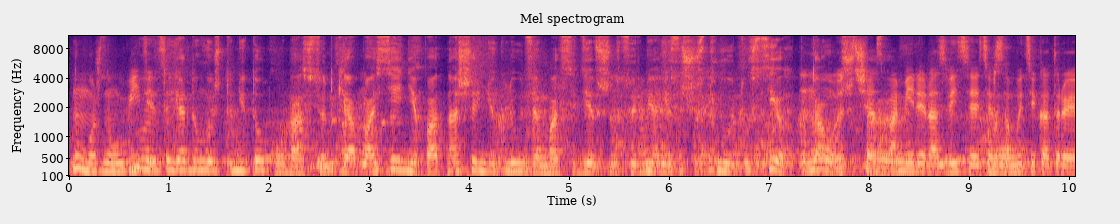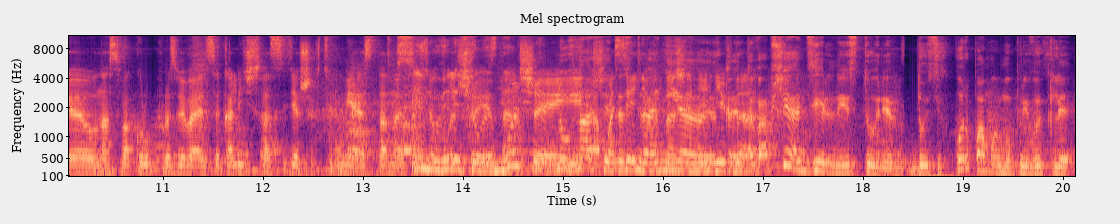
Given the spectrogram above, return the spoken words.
ну, можно увидеть... Ну, это, я думаю, что не только у нас, все-таки опасения по отношению к людям, отсидевшим в тюрьме, они существуют у всех, потому ну, что... сейчас по мере развития тех ну, событий, которые у нас нас вокруг развивается количество сидевших в тюрьме становится Сильно все больше и больше, Нет, ну, в нашей стране них, это, да. вообще отдельная история. До сих пор, по-моему, привыкли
